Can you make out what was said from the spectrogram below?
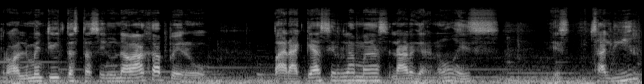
Probablemente ahorita estás en una baja, pero ¿para qué hacerla más larga? ¿no? Es, es salir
